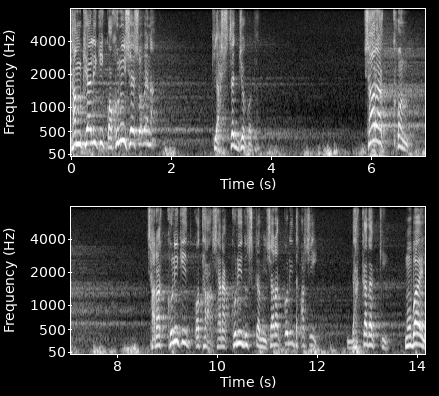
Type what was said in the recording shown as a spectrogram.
খামখেয়ালি কি কখনোই শেষ হবে না? কি আশ্চর্য কথা। সারাক্ষণ, সারাক্ষণই কি কথা, সারাক্ষণই দুষ্টামি, সারাক্ষণই হাসি, ধাক্কাধাক্কি, মোবাইল,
